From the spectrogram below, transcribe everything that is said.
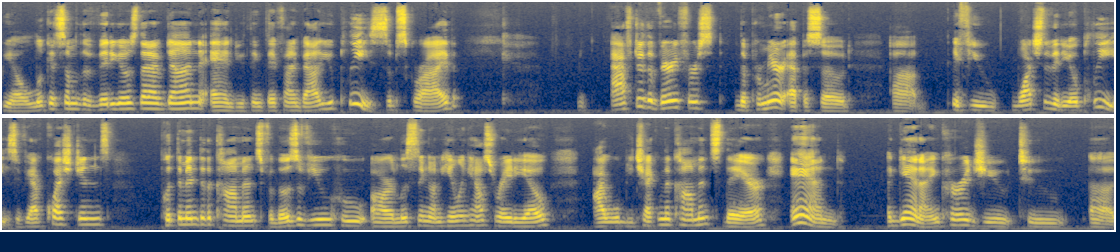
you know look at some of the videos that I've done and you think they find value, please subscribe. After the very first the premiere episode, uh, if you watch the video, please, if you have questions, put them into the comments. For those of you who are listening on Healing House Radio, I will be checking the comments there. And again, I encourage you to uh,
